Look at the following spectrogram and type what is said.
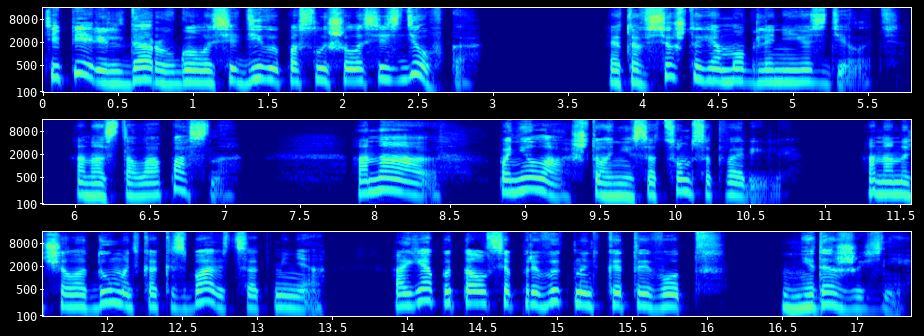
Теперь Ильдару в голосе Дивы послышалась издевка. Это все, что я мог для нее сделать. Она стала опасна. Она поняла, что они с отцом сотворили. Она начала думать, как избавиться от меня, а я пытался привыкнуть к этой вот недожизни.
